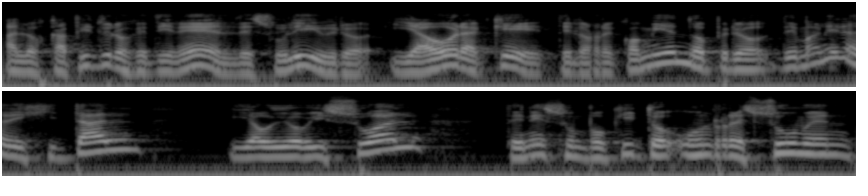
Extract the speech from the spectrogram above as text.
a los capítulos que tiene él de su libro. ¿Y ahora qué? Te lo recomiendo, pero de manera digital y audiovisual tenés un poquito un resumen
